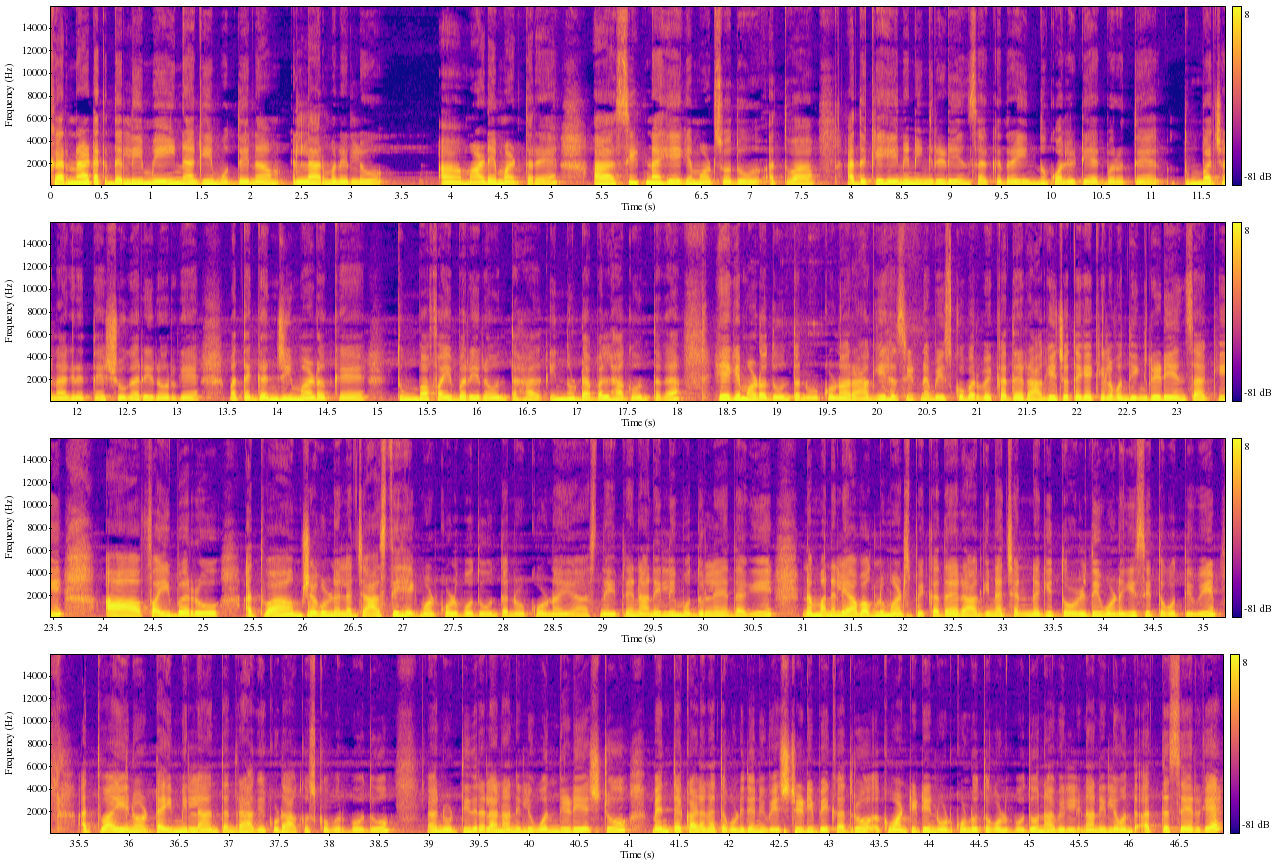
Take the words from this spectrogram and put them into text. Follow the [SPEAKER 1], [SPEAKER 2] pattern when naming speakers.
[SPEAKER 1] ಕರ್ನಾಟಕದಲ್ಲಿ ಮೇಯ್ನಾಗಿ ಮುದ್ದೆನ ಎಲ್ಲರ ಮನೆಯಲ್ಲೂ ಮಾಡೇ ಮಾಡ್ತಾರೆ. ಆ ಹಸಿಟ್ಟನ್ನ ಹೇಗೆ ಮಾಡಿಸೋದು ಅಥವಾ ಅದಕ್ಕೆ ಏನೇನು ಇಂಗ್ರೀಡಿಯೆಂಟ್ಸ್ ಹಾಕಿದ್ರೆ ಇನ್ನೂ ಕ್ವಾಲಿಟಿಯಾಗಿ ಬರುತ್ತೆ, ತುಂಬ ಚೆನ್ನಾಗಿರುತ್ತೆ. ಶುಗರ್ ಇರೋರಿಗೆ ಮತ್ತು ಗಂಜಿ ಮಾಡೋಕ್ಕೆ ತುಂಬ ಫೈಬರ್ ಇರೋವಂತಹ ಇನ್ನೂ ಡಬಲ್ ಆಗೋವಂತಹ ಹೇಗೆ ಮಾಡೋದು ಅಂತ ನೋಡ್ಕೊಳ್ಳೋಣ ರಾಗಿ ಹಸಿಟ್ಟನ್ನ ಬರಬೇಕಾದ್ರೆ ರಾಗಿ ಜೊತೆಗೆ ಕೆಲವೊಂದು ಇಂಗ್ರೀಡಿಯೆಂಟ್ಸ್ ಹಾಕಿ ಆ ಫೈಬರು ಅಥವಾ ಅಂಶಗಳನ್ನೆಲ್ಲ ಜಾಸ್ತಿ ಹೇಗೆ ಮಾಡ್ಕೊಳ್ಬೋದು ಅಂತ ನೋಡ್ಕೊಳ್ಳೋಣ ಸ್ನೇಹಿತರೆ, ನಾನಿಲ್ಲಿ ಮೊದಲನೇದಾಗಿ ನಮ್ಮ ಮನೇಲಿ ಯಾವಾಗಲೂ ಮಾಡಿಸ್ಬೇಕಾದ್ರೆ ರಾಗಿನ ಚೆನ್ನಾಗಿ ತೊಳೆದು ಒಣಗಿಸಿ ತೊಗೋತೀವಿ. ಅಥವಾ ಏನೋ ಟೈಮ್ ಇಲ್ಲ ಅಂತಂದರೆ ಹಾಗೆ ಕೂಡ ಹಾಕಿಸ್ಕೊಬರ್ಬೋದು. ನೋಡ್ತಿದ್ರಲ್ಲ ನಾನಿಲ್ಲಿ ಒಂದು ಹಿಡಿಯಷ್ಟು ಮೆಂತ್ಯ ಕಾಳನ್ನು ತೊಗೊಂಡಿದ್ದೆ. ನೀವು ಎಷ್ಟು ಇಡಿ ಬೇಕಾದರೂ ಕ್ವಾಂಟಿಟಿ ನೋಡಿಕೊಂಡು ತೊಗೊಳ್ಬೋದು. ನಾವಿಲ್ಲಿ ನಾನಿಲ್ಲಿ ಒಂದು ಹತ್ತು ಸೇರಿಗೆ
